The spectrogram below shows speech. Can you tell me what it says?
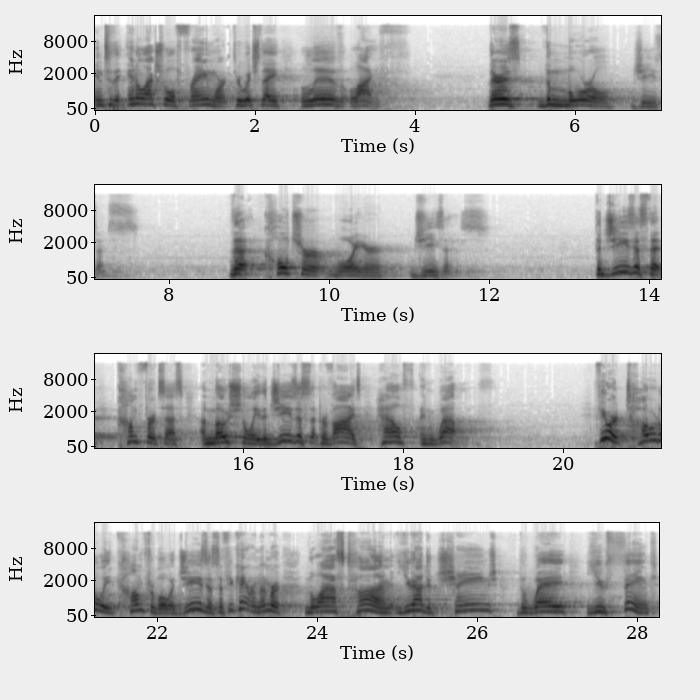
into the intellectual framework through which they live life. There is the moral Jesus, the culture warrior Jesus, the Jesus that comforts us emotionally, the Jesus that provides health and wealth. If you are totally comfortable with Jesus, if you can't remember the last time you had to change the way you think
